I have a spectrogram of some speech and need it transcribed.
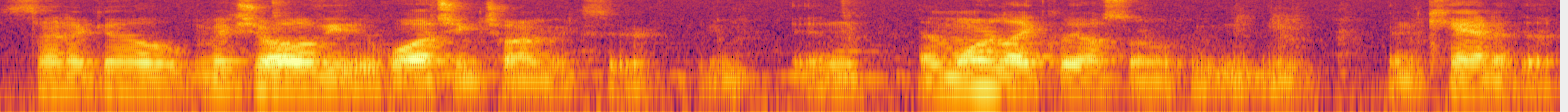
Senegal. Make sure all of you are watching Charmix here. And, and more likely also in, in Canada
